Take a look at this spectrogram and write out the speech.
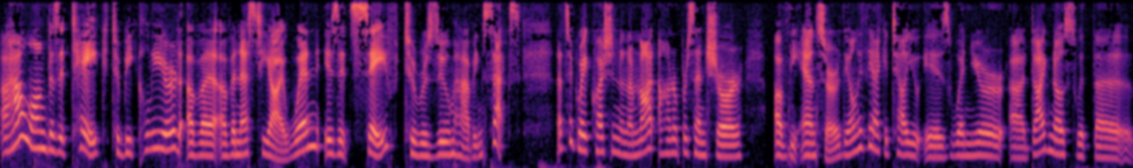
Uh, how long does it take to be cleared of, a, of an STI? When is it safe to resume having sex? That's a great question, and I'm not 100% sure of the answer. The only thing I could tell you is when you're uh, diagnosed with the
